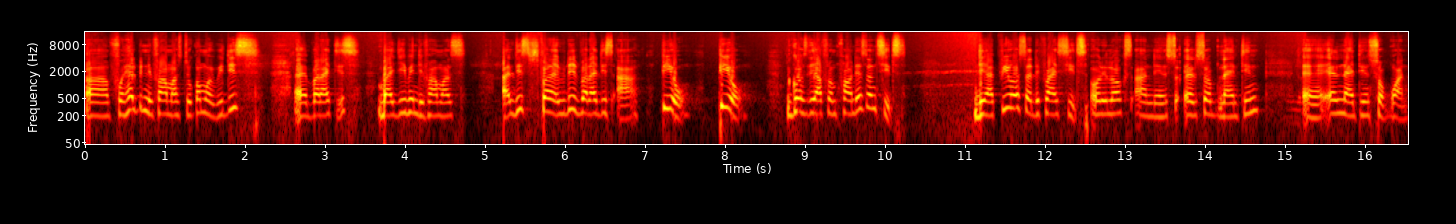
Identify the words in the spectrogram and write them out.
uh, for helping the farmers to come up with these uh, varieties by giving the farmers, uh, these, these varieties are pure, pure, because they are from foundation seeds. They are pure certified seeds, Orylux and L sub 19, uh, L19 sub 1.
